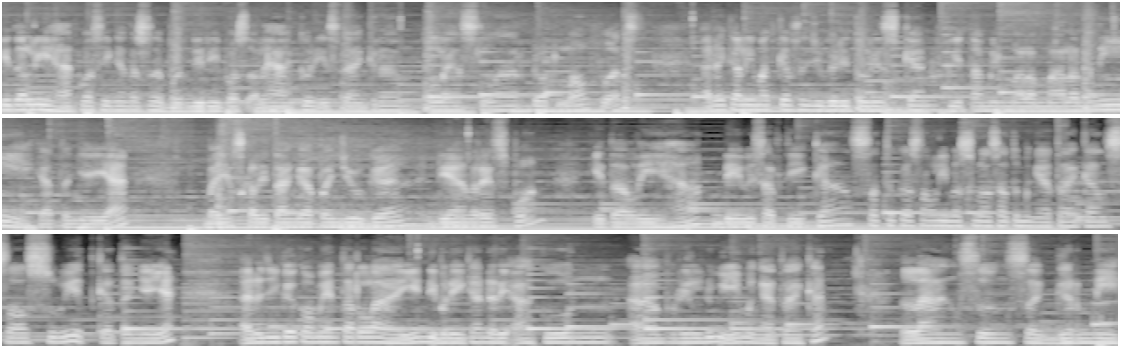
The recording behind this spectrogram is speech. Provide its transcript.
Kita lihat postingan tersebut direpost oleh akun Instagram leslar.lovers ada kalimat caption juga dituliskan vitamin malam-malam nih katanya ya. Banyak sekali tanggapan juga dan respon kita lihat Dewi Sartika 10591 mengatakan so sweet katanya ya. Ada juga komentar lain diberikan dari akun April Dwi mengatakan Langsung seger nih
